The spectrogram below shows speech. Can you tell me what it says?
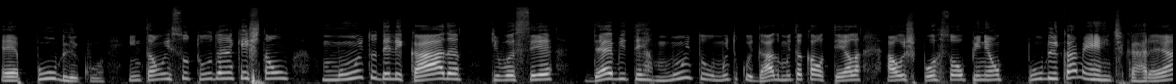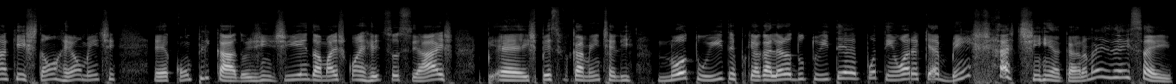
é, público. Então isso tudo é uma questão muito delicada que você deve ter muito, muito cuidado, muita cautela ao expor sua opinião publicamente, cara. É uma questão realmente é, complicada. Hoje em dia, ainda mais com as redes sociais, é, especificamente ali no Twitter, porque a galera do Twitter, pô, tem hora que é bem chatinha, cara. Mas é isso aí.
